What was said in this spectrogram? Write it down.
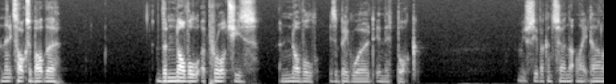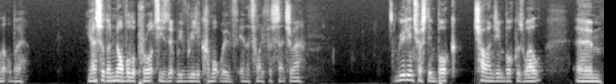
And then it talks about the the novel approaches. And novel is a big word in this book. Let me see if I can turn that light down a little bit. Yeah, so the novel approaches that we've really come up with in the 21st century. Really interesting book, challenging book as well. Um,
